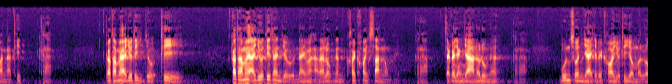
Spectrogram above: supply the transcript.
วันอาทิตย์ครับ ก็ทำให้อายุที่อยู่ที่ ก็ทำให้อายุที่ท่านอยู่ในมหานรกนั้น ค่อย ๆ สั้นลงไปครับ แต่ก็ยังยาวนะลูกนะครับ บุญส่วนใหญ่จะไปคอยอยู่ที่ยมโล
